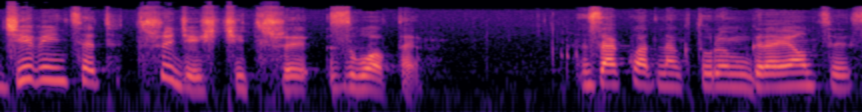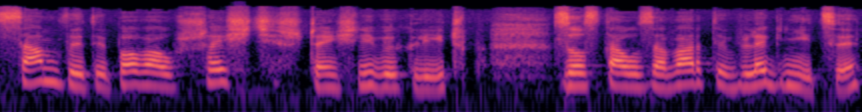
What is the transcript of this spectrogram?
933 złote. Zakład, na którym grający sam wytypował sześć szczęśliwych liczb, został zawarty w Legnicy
